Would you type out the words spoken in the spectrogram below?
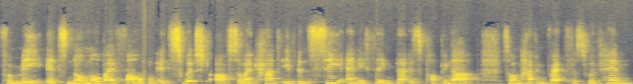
for me, it's no mobile phone. It's switched off, so I can't even see anything that is popping up. So I'm having breakfast with him.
